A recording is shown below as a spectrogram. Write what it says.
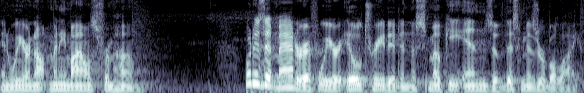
And we are not many miles from home. What does it matter if we are ill treated in the smoky ends of this miserable life?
